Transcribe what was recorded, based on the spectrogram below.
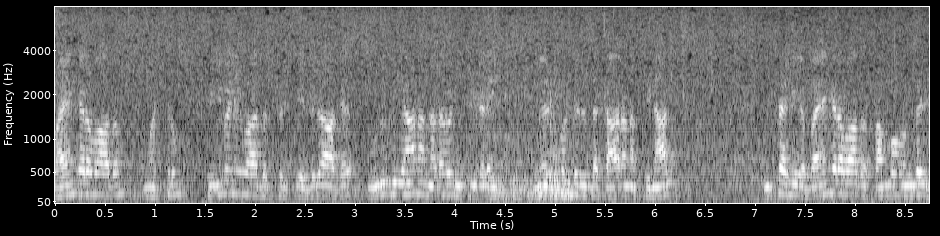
பயங்கரவாதம் மற்றும் பிரிவினைவாதத்திற்கு எதிராக உறுதியான நடவடிக்கைகளை மேற்கொண்டிருந்த காரணத்தினால் இத்தகைய பயங்கரவாத சம்பவங்கள்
